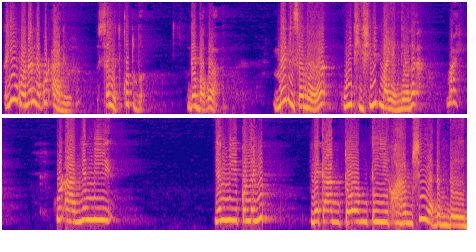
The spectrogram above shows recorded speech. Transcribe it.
แต่ยิ่งกว่านั้นนะกุรอานเนี่ยไซยดกุตบได้บอกว่า ไม่ได้เสนอวิถีชีวิตใหม่อย่างเดียวนะ ไม่ กุรอานยังมี ยังมีกลยุทธ์ในการโจมตีความเชื่อเดิม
